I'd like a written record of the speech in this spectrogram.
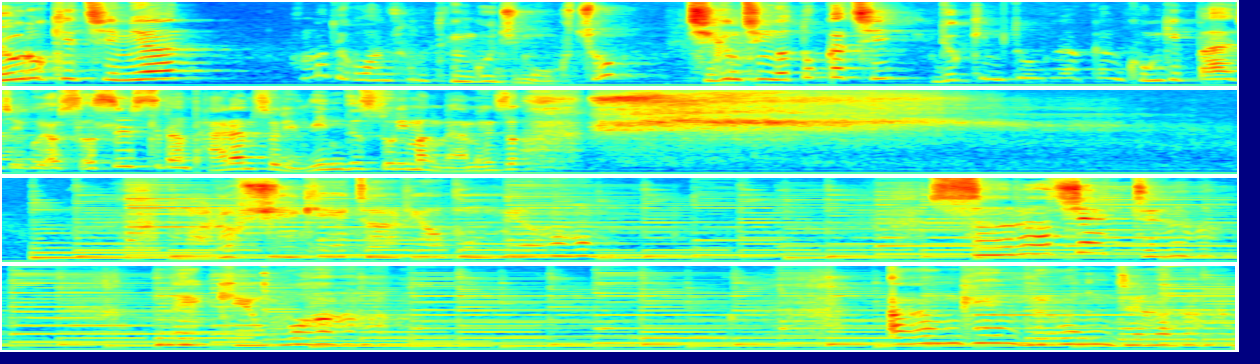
요렇게 치면 한마디가 완성 된 거지 뭐. 그쵸? 지금 친 거 똑같이 느낌도 약간 공기 빠지고 약간 쓸쓸한 바람 소리 윈드 소리 막 나면서 말없이 기다려보면 쓰러질 듯 내게 와. 안기는다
